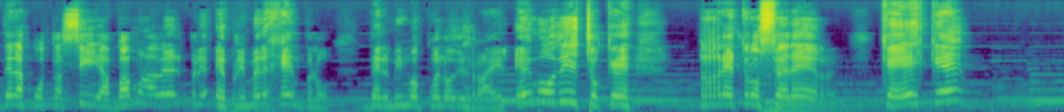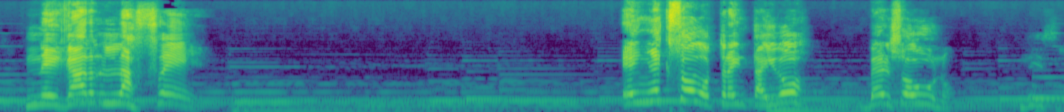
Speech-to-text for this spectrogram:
de la apostasía. Vamos a ver el primer ejemplo del mismo pueblo de Israel. Hemos dicho que retroceder, que es que negar la fe. En Éxodo 32, verso 1, dice,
